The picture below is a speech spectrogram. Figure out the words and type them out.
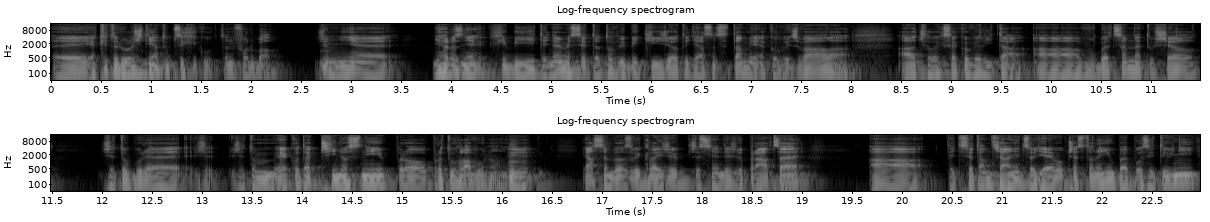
eh, jak je to důležité na tu psychiku, ten fotbal. Že mm. mě, mě hrozně chybí, teď nevím, jestli je to to vybití, že jo, teď já jsem se tam i jako vyzval a, a člověk se jako vylítá a vůbec jsem netušil, že to bude, že, že to jako tak přínosný pro, pro tu hlavu. No. Mm. Že já jsem byl zvyklý, že přesně jdeš do práce a teď se tam třeba něco děje, občas to není úplně pozitivní,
